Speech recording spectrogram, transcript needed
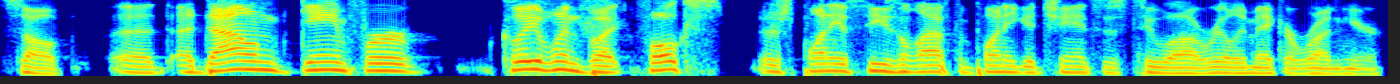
So uh, a down game for Cleveland, but folks, there's plenty of season left and plenty of good chances to uh, really make a run here.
